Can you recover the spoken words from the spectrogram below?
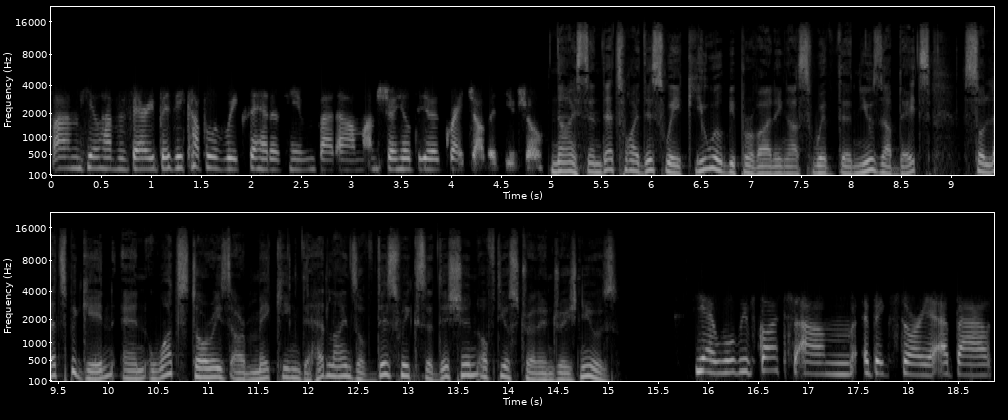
Um, he'll have a very busy couple of weeks ahead of him, but um, I'm sure he'll do a great job as usual. Nice, and that's why this week you will be providing us with the news updates. So let's begin. And what stories are making the headlines of this week's edition of the Australian Jewish News? Yeah, well, we've got um, a big story about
